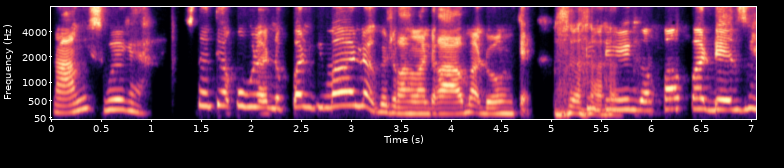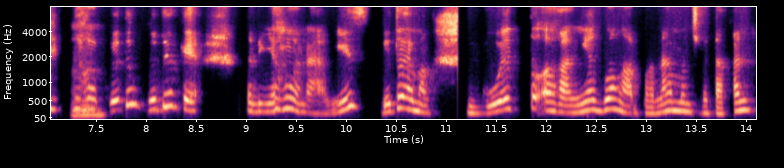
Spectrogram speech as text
nangis gue kayak nanti aku bulan depan gimana? Gue drama-drama dong kayak deh gak apa-apa deh hmm. gue tuh gue tuh kayak tadinya mau nangis gue tuh emang gue tuh orangnya gue nggak pernah menceritakan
